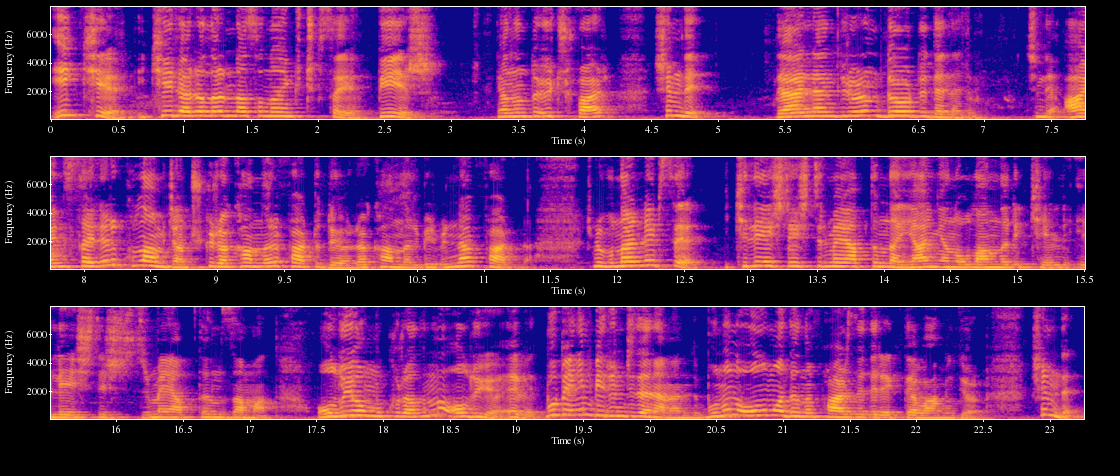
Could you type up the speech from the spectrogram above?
2. 2 ile aralarında asal olan en küçük sayı. 1. Yanında 3 var. Şimdi değerlendiriyorum. 4'ü denedim. Şimdi aynı sayıları kullanmayacağım. Çünkü rakamları farklı diyor. Rakamları birbirinden farklı. Şimdi bunların hepsi ikili eşleştirme yaptığımda yan yana olanları ikili eşleştirme yaptığım zaman oluyor mu kuralı mı? Oluyor. Evet. Bu benim birinci denememdi. Bunun olmadığını farz ederek devam ediyorum. Şimdi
